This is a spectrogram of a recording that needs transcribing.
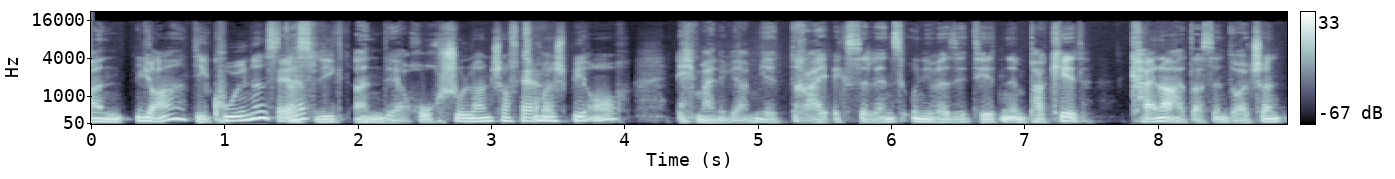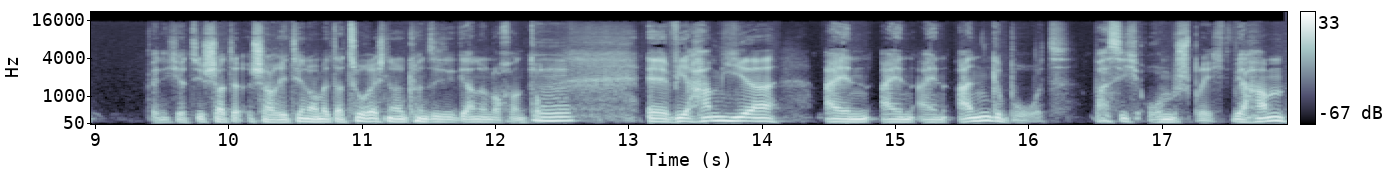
an, ja, die Coolness, ja. das liegt an der Hochschullandschaft ja. zum Beispiel auch. Ich meine, wir haben hier drei Exzellenzuniversitäten im Paket. Keiner hat das in Deutschland. Wenn ich jetzt die Charité noch mit dazu rechne, dann können Sie die gerne noch an top. Mhm. Äh, wir haben hier ein, ein, ein Angebot, was sich umspricht. Wir haben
